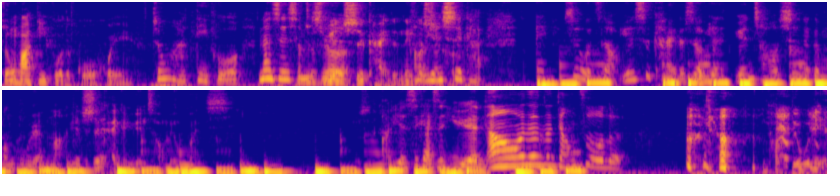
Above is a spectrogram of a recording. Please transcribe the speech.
中华帝国，的国徽。中华帝国那是什么时候？袁世凯的那个。袁世凯，哎，所以我知道袁世凯的时候，元元朝是那个蒙古人嘛，袁世凯跟元朝没有关系。袁世凯是元啊，我真的讲错了。你 好丢脸。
